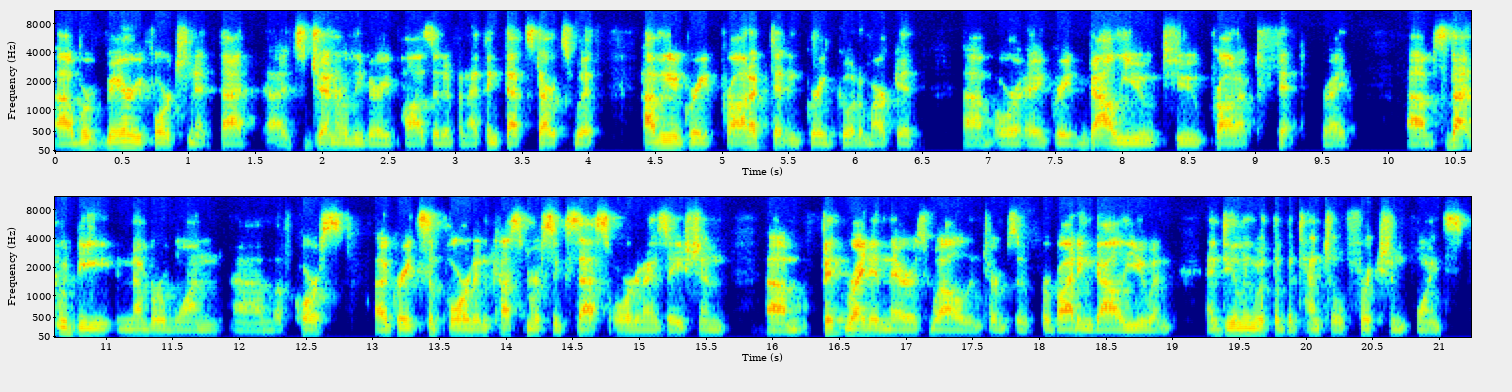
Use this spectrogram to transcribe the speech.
uh, we're very fortunate that uh, it's generally very positive, and I think that starts with having a great product and a great go-to-market um, or a great value to product fit, right? Um, so that would be number one. Um, of course, a great support and customer success organization um, fit right in there as well in terms of providing value and, and dealing with the potential friction points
